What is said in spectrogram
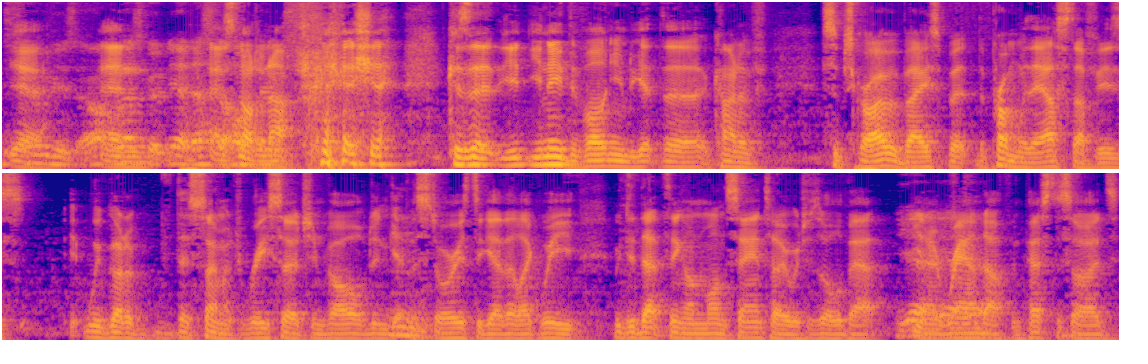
Yeah. Yeah. So it is. Oh, well, And- that's good. Yeah, that's And the it's not thing. enough. yeah, because you, you need the volume to get the kind of subscriber base. But the problem with our stuff is we've got to. There's so much research involved in Mm. getting the stories together. Like we we did that thing on Monsanto, which is all about Yeah, you know yeah, Roundup and pesticides.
